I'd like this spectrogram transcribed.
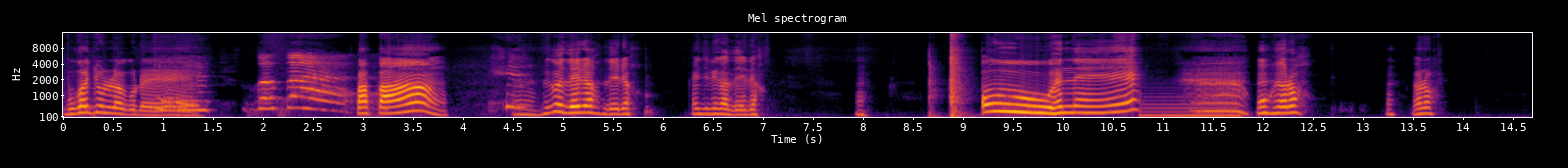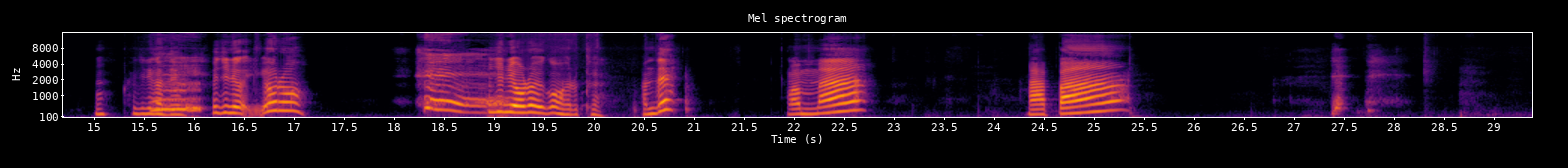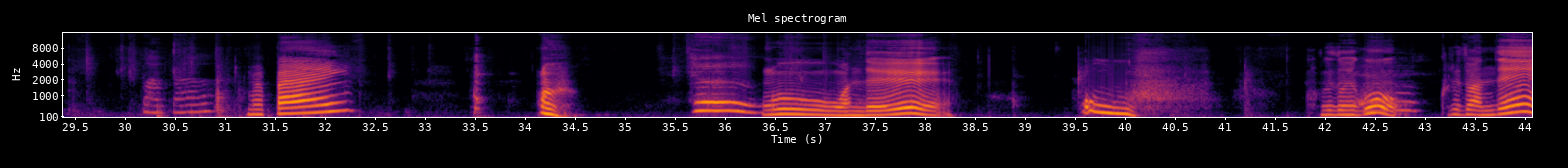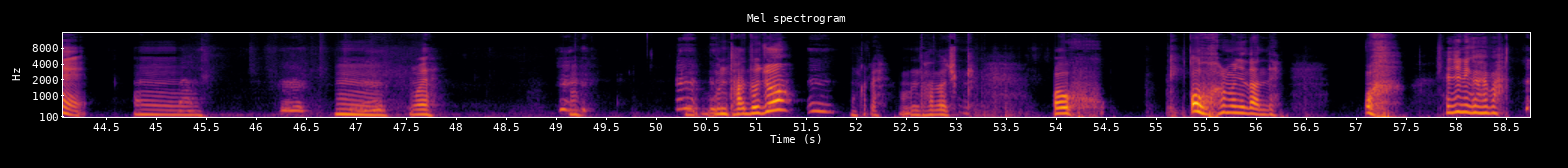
뭐가 줄라 그래? 빠빠. 빠빵. 응, 이거 내려, 내려. 혜진이가 내려. 응. 오우, 했네. 어, 열어. 응, 열어. 응, 혜진이가 내려. 혜진이가 열어. 혜진이 열어, 이거. 이렇게. 안 돼? 엄마. 아빠. 빠빠이. 어. 오, 안 돼. 오. 거기도 해고, 그래도 안 돼. 음. 음, 왜? 응. 문 닫아줘? 응. 응, 그래, 문 닫아줄게. 어우, 어우, 할머니도 안 돼. 와, 혜진이가 해봐.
